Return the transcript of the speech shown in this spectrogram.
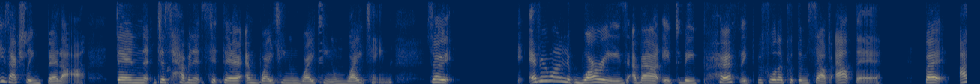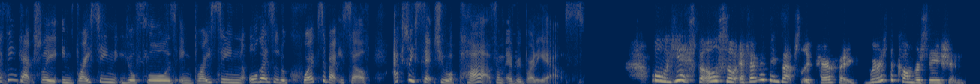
is actually better than just having it sit there and waiting and waiting and waiting. So everyone worries about it to be perfect before they put themselves out there. But I mm. think actually embracing your flaws, embracing all those little quirks about yourself actually sets you apart from everybody else. Well, yes, but also if everything's absolutely perfect, where's the conversation?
